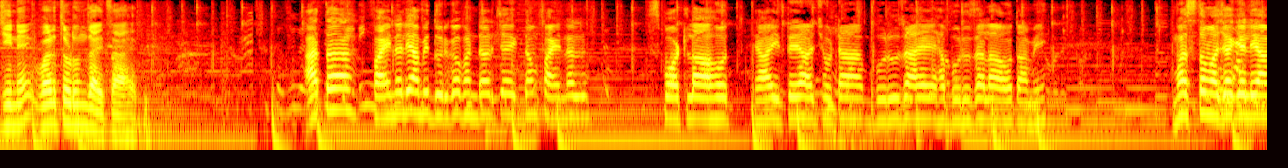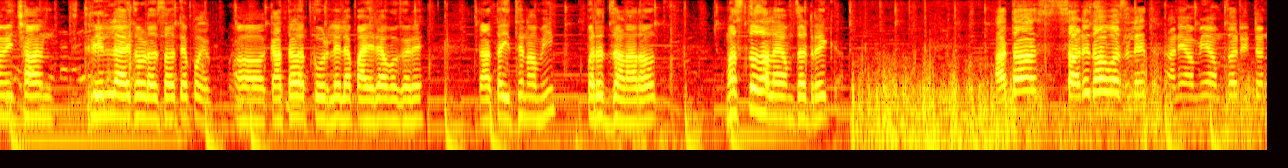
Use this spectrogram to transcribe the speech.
जिने वर चढून जायचं आहे. आता फायनली आम्ही दुर्गभंडारच्या एकदम फायनल स्पॉटला आहोत. ह्या इथे हा छोटा बुरुज आहे. ह्या बुरुजाला आहोत आम्ही. मस्त मजा केली आम्ही. छान थ्रिल आहे थोडासा त्या प कातळात कोरलेल्या पायऱ्या वगैरे. तर आता इथून आम्ही परत जाणार आहोत. मस्त झाला आहे आमचा ट्रेक आता साडे दहा वाजलेत आणि आम्ही आमचा रिटर्न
